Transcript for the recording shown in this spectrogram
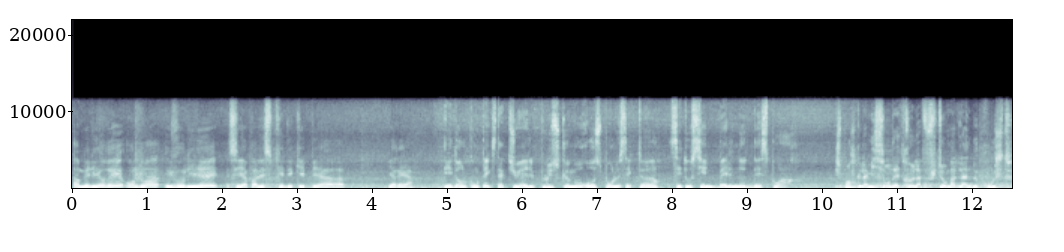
améliorer, on doit évoluer. S'il n'y a pas l'esprit d'équipe, il n'y a, a rien. Et dans le contexte actuel, plus que morose pour le secteur, c'est aussi une belle note d'espoir. Je pense que la mission d'être la future Madeleine de Proust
